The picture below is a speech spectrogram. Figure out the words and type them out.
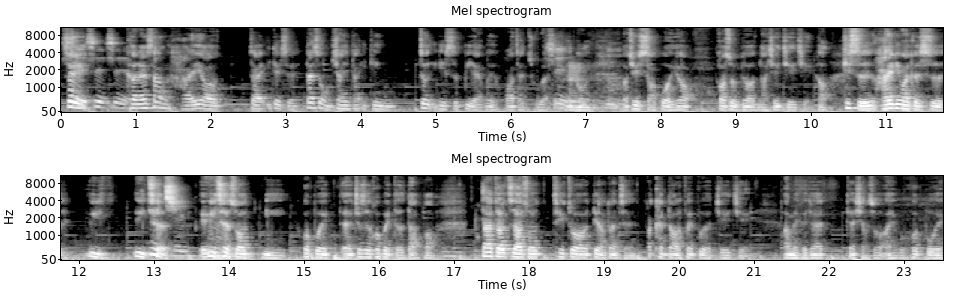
所以是是可能上还要在一段时间，但是我们相信他一定。这一定是必然会发展出来的一个功能，我去扫过以后，告诉你说哪些结节哈。其实还有另外一个是预预测，预测说你会不会呃，就是会不会得到哈。大家都知道说去做电脑断层，啊看到了肺部有结节，啊，每个人就在在想说，哎，我会不会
